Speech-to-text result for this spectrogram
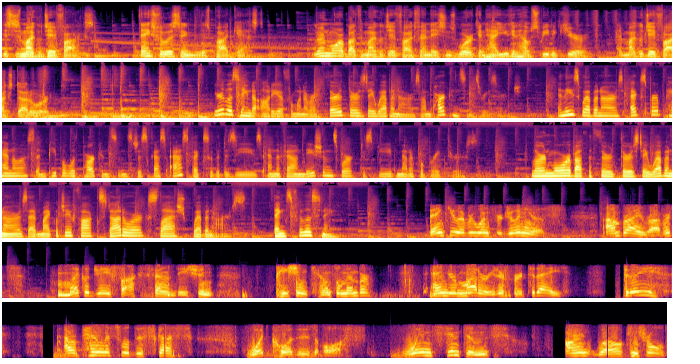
This is Michael J. Fox. Thanks for listening to this podcast. Learn more about the Michael J. Fox Foundation's work and how you can help speed a cure at michaeljfox.org. You're listening to audio from one of our third Thursday webinars on Parkinson's research. In these webinars, expert panelists and people with Parkinson's discuss aspects of the disease and the Foundation's work to speed medical breakthroughs. Learn more about the third Thursday webinars at michaeljfox.org/webinars. Thanks for listening. Thank you, everyone, for joining us. I'm Brian Roberts, Michael J. Fox Foundation Patient Council member, and your moderator for today. Today, our panelists will discuss what causes OFF when symptoms aren't well controlled,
